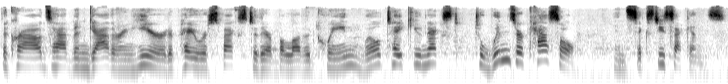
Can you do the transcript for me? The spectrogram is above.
The crowds have been gathering here to pay respects to their beloved queen. We'll take you next to Windsor Castle in 60 seconds.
